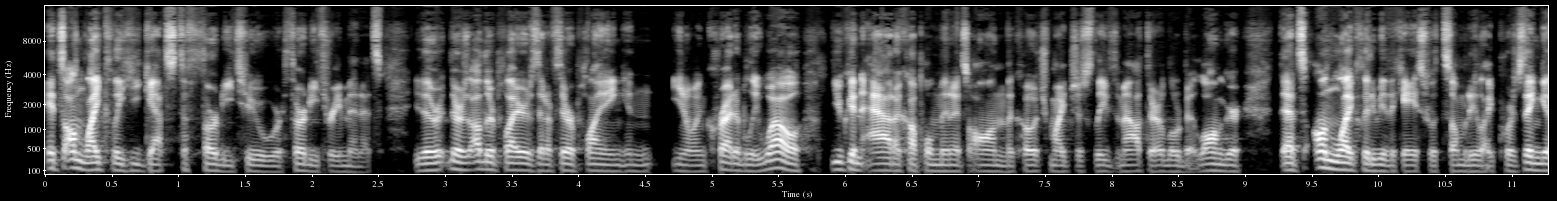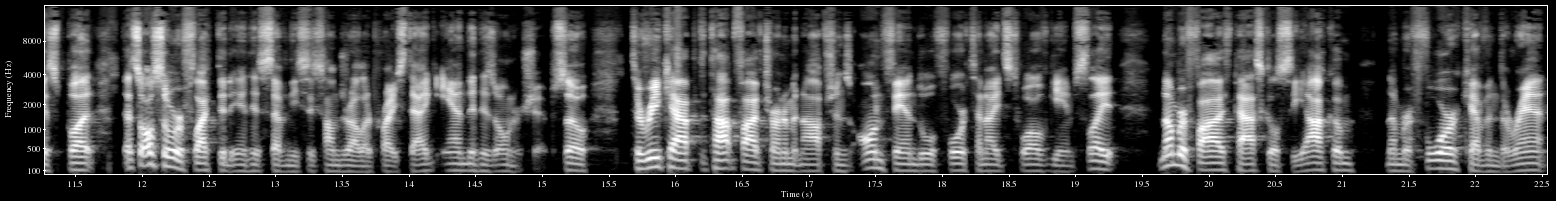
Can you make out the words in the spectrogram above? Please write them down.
it's unlikely he gets to 32 or 33 minutes. There, there's other players that if they're playing in, you know, incredibly well, you can add a couple minutes on. The coach might just leave them out there a little bit longer. That's unlikely to be the case with somebody like Porzingis, but that's also reflected in his $7,600 price tag and in his ownership. So to recap, the top five tournament options on FanDuel for tonight's 12 game slate: number five, Pascal Siakam; number four, Kevin Durant;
